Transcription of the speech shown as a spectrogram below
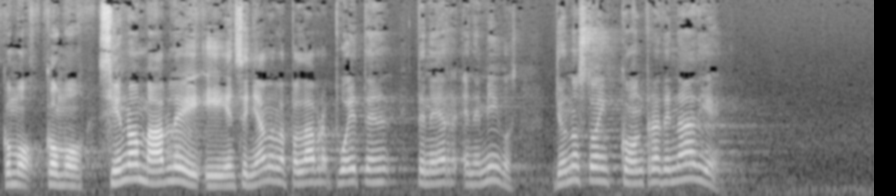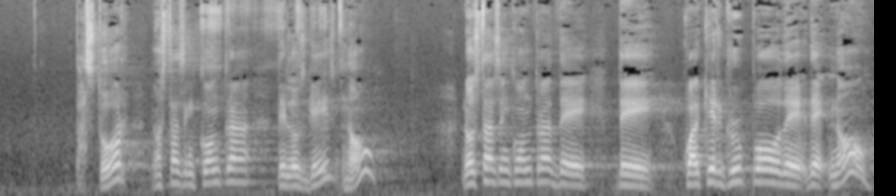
como, como siendo amable y, enseñando la palabra, puede tener enemigos? Yo no estoy en contra de nadie. Pastor, ¿no estás en contra de los gays? No. No estás en contra de, cualquier grupo de, No,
